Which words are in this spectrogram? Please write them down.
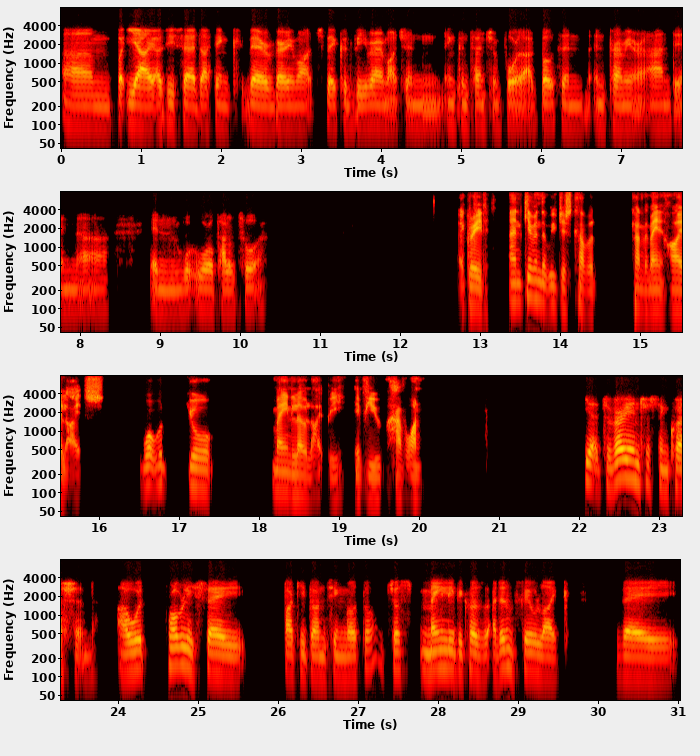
Um, but yeah, as you said, I think they're very much they could be very much in in contention for that, both in in Premier and in uh in World Padel Tour. Agreed. And given that we've just covered kind of the main highlights, what would your main low light be if you have one? Yeah, it's a very interesting question. I would probably say Paquito and Chingotto, just mainly because I didn't feel like they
